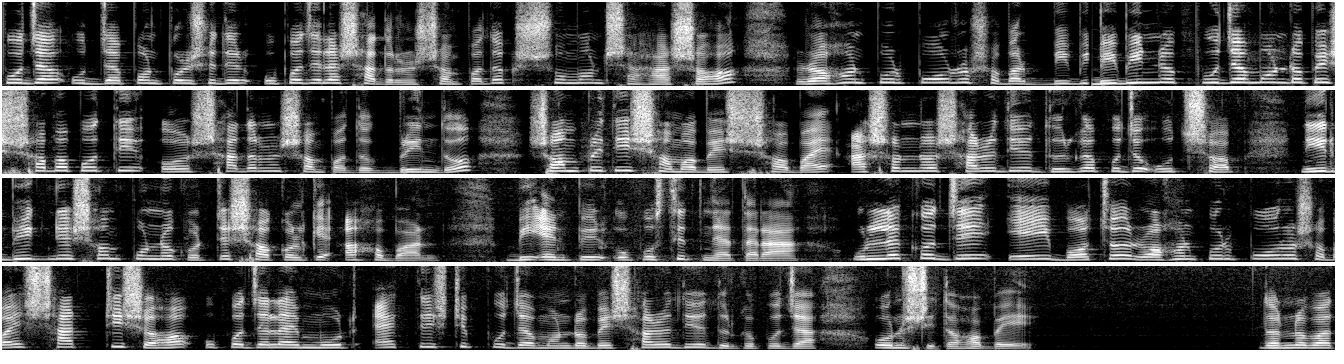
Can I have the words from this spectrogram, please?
পূজা উদযাপন পরিষদের উপজেলা সাধারণ সম্পাদক সুমন সাহা সহ রহনপুর পৌরসভার বিভিন্ন পূজা মণ্ডপের সভাপতি ও সাধারণ সম্পাদক বৃন্দ সম্প্রীতি সমাবেশ সভায় আসন্ন শারদীয় দুর্গাপুজো উৎসব নির্বিঘ্নে সম্পূর্ণ করতে সকলকে আহ্বান। বিএনপির উপস্থিত নেতারা। উল্লেখ্য যে এই বছর রহনপুর পৌরসভায় ষাটটি সহ উপজেলায় মোট একত্রিশটি পূজা মণ্ডপে শারদীয় দুর্গাপূজা অনুষ্ঠিত হবে। ধন্যবাদ,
